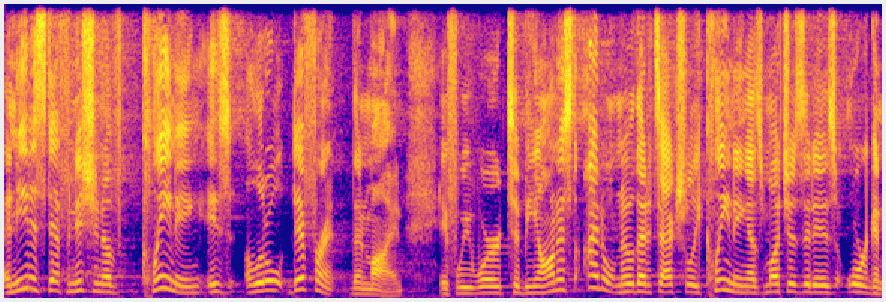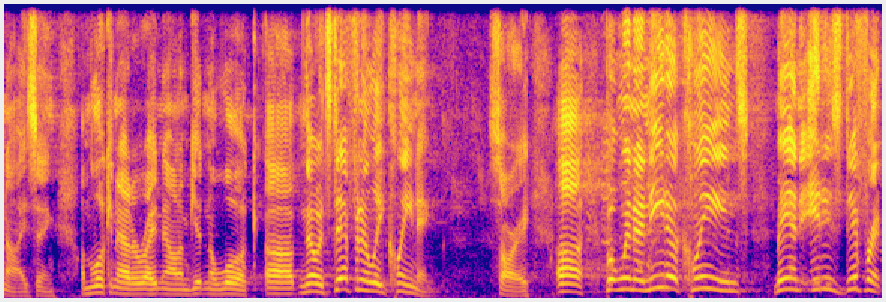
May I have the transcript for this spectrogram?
anita's definition of cleaning is a little different than mine. If we were to be honest i don't know that it's actually cleaning as much as it is organizing. I'm looking at her right now and i'm getting a look. Uh, no it's definitely cleaning. Sorry. Uh, but when anita cleans man it is different.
